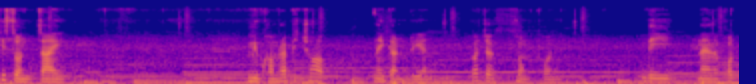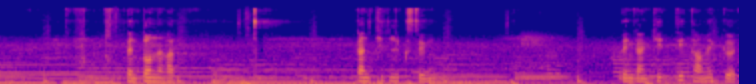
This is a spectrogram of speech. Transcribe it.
ที่สนใจ มีความรับผิดชอบในการเรียนก็จะส่งผลดีในอนาคตเป็นต้นนะครับ การคิดลึกซึ้ง เป็นการคิดที่ทำให้เกิด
